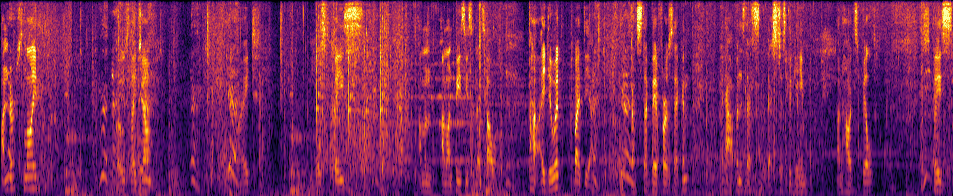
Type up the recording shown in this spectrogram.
Under, slide. Oh, slide jump. Right. Hold space. I'm on I'm on PC, so that's how I do it. But yeah, got stuck there for a second. It happens. That's that's just the game and how it's built. Space.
